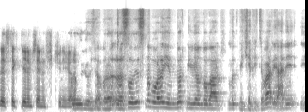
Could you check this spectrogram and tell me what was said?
destekleyelim senin fikrini canım. Öyle hocam. Russell Wilson'da bu arada 24 milyon dolarlık bir capit'i var. Yani e,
